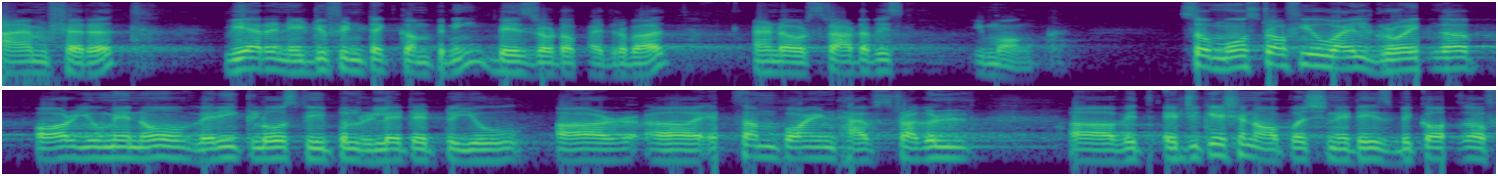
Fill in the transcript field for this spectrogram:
I'm Sharath. We are an edu-fintech company based out of Hyderabad, and our startup is FeeMonk. So most of you, while growing up, or you may know very close people related to you, or uh, at some point have struggled uh, with education opportunities because of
